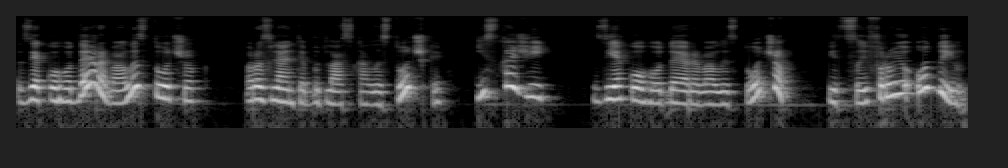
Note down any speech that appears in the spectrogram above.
з якого дерева листочок. Розгляньте, будь ласка, листочки і скажіть, з якого дерева листочок під цифрою 1.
